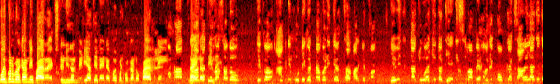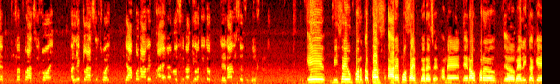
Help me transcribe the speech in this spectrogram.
કોઈ પણ પ્રકારની ફાયર એક્સટેન્ડિઝર મીડિયાથી લઈને કોઈ પણ પ્રકારનું ફાયરની લાઈન હતી દિવસ એક આગની મોટી ઘટના બની છે અંસાર માર્કેટમાં એવી રીતના જોવા જઈએ તો જેડીસીમાં પણ અનેક કોમ્પ્લેક્સ આવેલા છે, જ્યાં ટ્યુશન ક્લાસીસ હોય, અનેક ક્લાસીસ હોય. ત્યાં પણ આવી ફાયર એનઓસી નથી હોતી તો તેના વિશે શું કહેશો? એ વિષય ઉપર તપાસ આરએફઓ સાહેબ કરે છે અને તેના ઉપર વહેલી તકે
